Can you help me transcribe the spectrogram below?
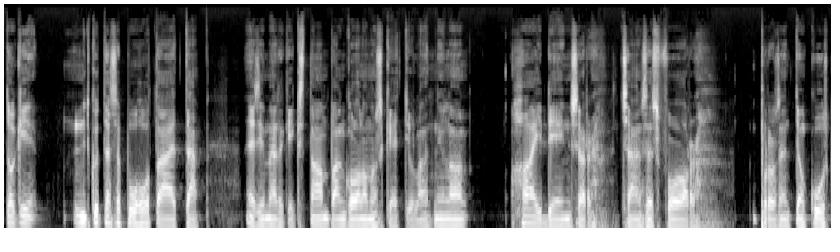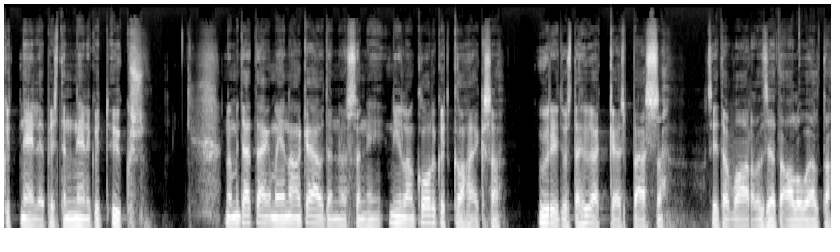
Toki nyt kun tässä puhutaan, että esimerkiksi Tampan kolmosketjulla, että niillä on high danger chances for prosentti on 64,41. No mitä tämä meinaa käytännössä, niin niillä on 38 yritystä hyökkäyspäässä siitä vaaralliselta alueelta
